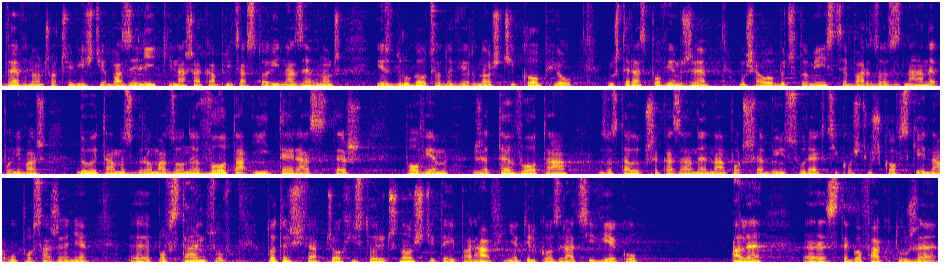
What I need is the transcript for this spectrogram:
wewnątrz oczywiście bazyliki. Nasza kaplica stoi na zewnątrz, jest drugą co do wierności kopią. Już teraz powiem, że musiało być to miejsce bardzo znane, ponieważ były tam zgromadzone wota i teraz też powiem, że te wota zostały przekazane na potrzeby insurekcji kościuszkowskiej, na uposażenie e, powstańców. To też świadczy o historyczności tej parafii, nie tylko z racji wieku, ale e, z tego faktu, że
